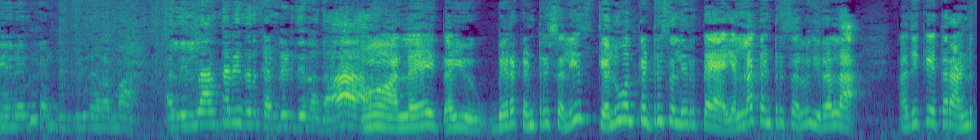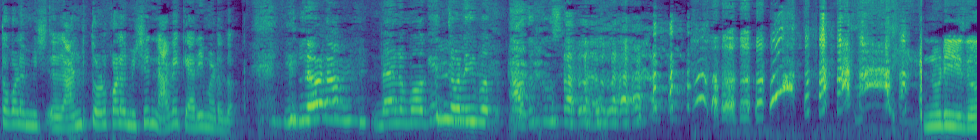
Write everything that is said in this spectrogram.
ಏನೇನು ಕಂಡಿಡ್ದಿದಾರಮ್ಮ ಅಲ್ಲಿಲ್ಲ ಅಂತಾನೆ ಇದನ್ನ ಕಂಡಿಡ್ದಿರೋದಾ? ಹ್ಮ್ ಅಲ್ಲೇ ಅಯ್ಯೋ ಬೇರೆ ಕಂಟ್ರೀಸ್ ಅಲ್ಲಿ ಕೆಲವೊಂದ್ ಕಂಟ್ರೀಸ್ ಅಲ್ಲಿ ಇರುತ್ತೆ. ಎಲ್ಲಾ ಕಂಟ್ರೀಸ್ ಅಲ್ಲೂ ಇರಲ್ಲ. ಅದಕ್ಕೆ ಈ ತರ ಅಂಡ್ ತಗೊಳ್ಳೋ ಮಿಷಿನ್ ಅಂಡ್ ತೊಳ್ಕೊಳ್ಳೋ ಮಿಷಿನ್ ನಾವೇ ಕ್ಯಾರಿ ಮಾಡೋದು. ಇಲ್ಲೋಣ ನಾನು ಮಗಿನ್ ತೊಳಿಬೋದು. ಅದಕ್ಕೂ ಸಾಲಲ್ಲ. ನೋಡಿ ಇದು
